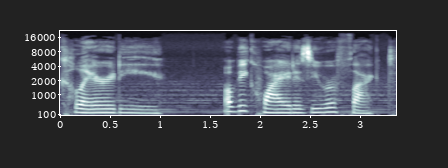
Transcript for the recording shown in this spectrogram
clarity. I'll be quiet as you reflect.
